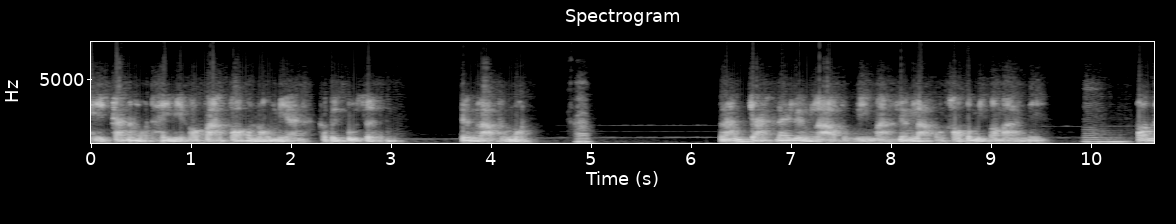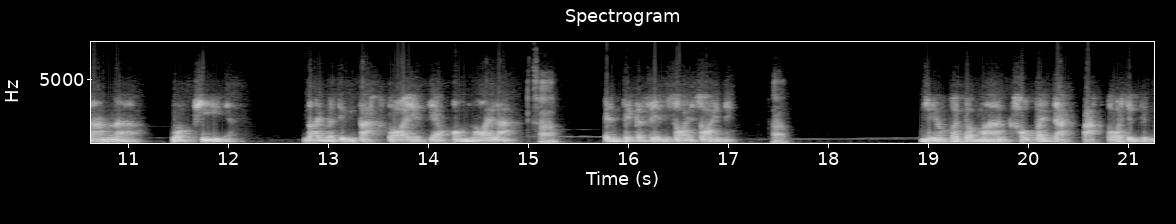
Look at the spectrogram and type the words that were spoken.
เหตุการณ์ทั้งหมดให้เมียเขาฟังเพราะว่าน้องเมียเนี่ยเขาเป็นผู้เสริมเรื่องราวทั้งหมดครับ หลังจากได้เรื่องราวตรงนี้มา เรื่องราวของเขาก็มีประมาณนี้อืม ตอนนั้นน่ะรถพี่เนี่ย ได้มาถึงปากซอยแถวอ้อมน้อยละครับ เป็นเพชรเกษมซอยซอยหนึ่งครับเลี้ยวก็ประมาณเข้าไปจากปากซอยจนถึง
